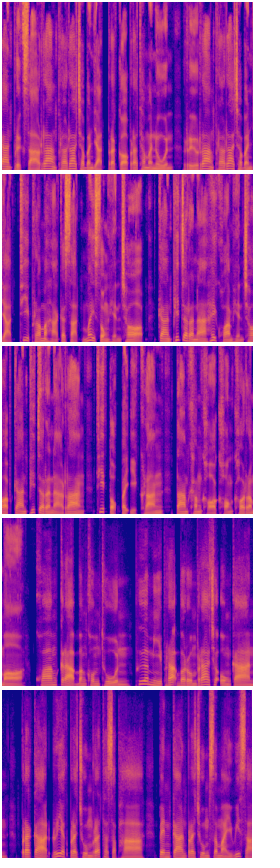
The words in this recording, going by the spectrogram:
การปรึกษาร่างพระราชบัญญัติประกอบรัฐธรรมนูญ หรือร่างพระราชบัญญัติที่พระมหากษัตริย์ไม่ทรงเห็นชอบ การพิจารณาให้ความเห็นชอบ การพิจารณาร่างที่ตกไปอีกครั้ง ตามคำขอของคอรมอ ความกราบบังคมทูลเพื่อมีพระบรมราชองค์การ ประกาศเรียกประชุมรัฐสภา เป็นการประชุมสมัยวิสา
